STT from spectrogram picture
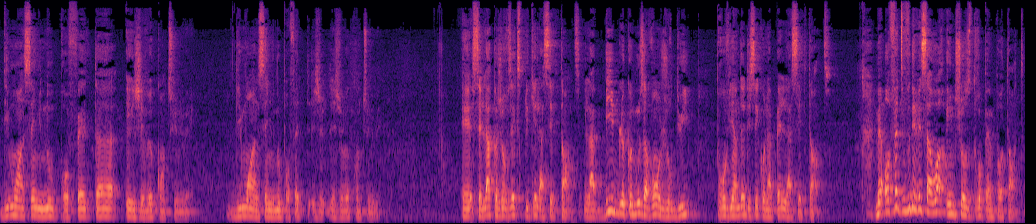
Dis-moi, enseigne-nous, prophète, et je veux continuer. Dis-moi, enseigne-nous, prophète, et je, veux continuer. Et c'est là que je vous ai expliqué la Septante. La Bible que nous avons aujourd'hui proviendrait de ce qu'on appelle la Septante. Mais en fait, vous devez savoir une chose trop importante.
